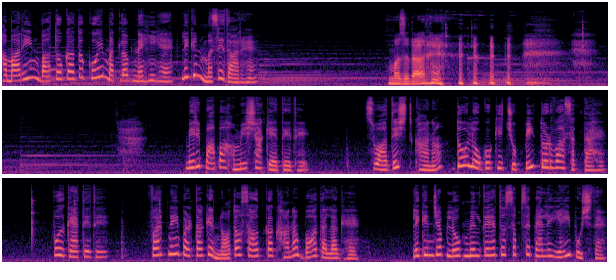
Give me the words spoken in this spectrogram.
हमारी इन बातों का तो कोई मतलब नहीं है लेकिन मज़ेदार हैं। मज़ेदार हैं। मेरे पापा हमेशा कहते थे, स्वादिष्ट खाना दो लोगों की चुप्पी तुड़वा सकता है। वो कहते थे, फ़र्क नहीं पड़ता कि नॉर्थ और साउथ का खाना बहुत अलग है, लेकिन जब लोग मिलते हैं तो सबसे पहले यही पूछते हैं,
